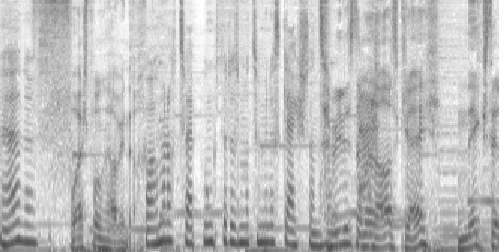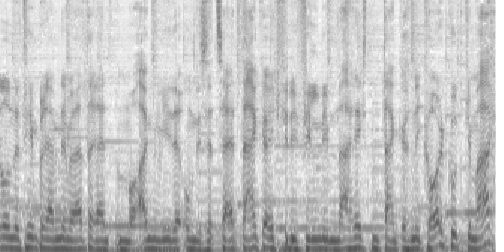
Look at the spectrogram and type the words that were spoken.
Ja, da Vorsprung habe ich noch. brauchen wir noch zwei Punkte, dass wir zumindest Gleichstand haben. Zumindest einmal einen Ausgleich. Nächste Runde Team Breim die Wörter rein. Morgen wieder um diese Zeit. Danke euch für die vielen lieben Nachrichten. Danke auch Nicole. Gut gemacht.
